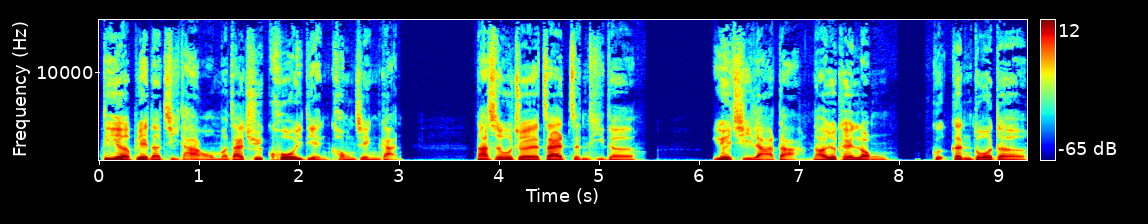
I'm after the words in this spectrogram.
第二遍的吉他，我们再去扩一点空间感，那似乎就会在整体的乐器拉大，然后就可以容更更多的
